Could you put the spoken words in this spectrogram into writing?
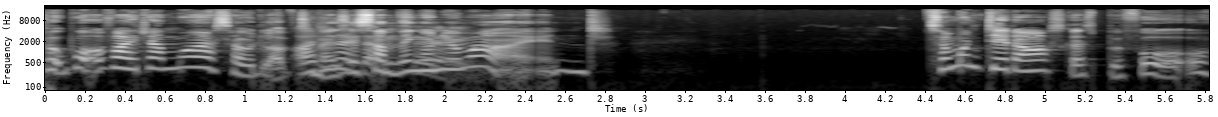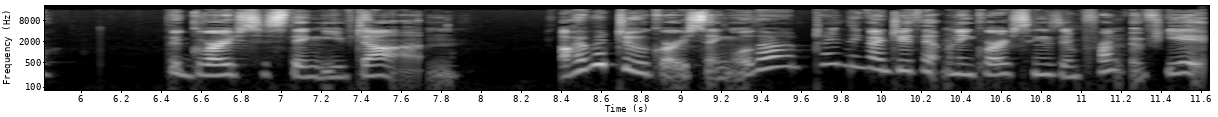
but what have I done worse? I would love to I know. Is there something on your mind? Someone did ask us before the grossest thing you've done. I would do a gross thing, although I don't think I do that many gross things in front of you.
